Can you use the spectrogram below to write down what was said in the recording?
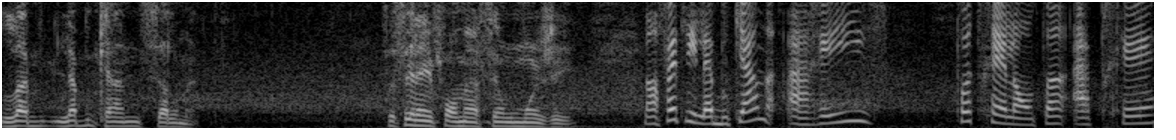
Laboucan Settlement. Ça, c'est l'information que moi j'ai. En fait, les Laboucan arrivent pas très longtemps après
